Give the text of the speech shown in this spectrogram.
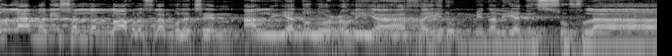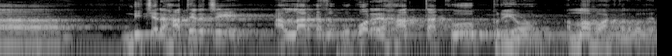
আল্লাহ নবী আলাইহি সাল্লাম বলেছেন, আল ইয়াদুল উলিয়া খায়রুম মিনাল ইয়াদিস সুফলা। নিচের হাতের চেয়ে আল্লাহর কাছে উপরের হাতটা খুব প্রিয়। আল্লাহু আকবার বলেন।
